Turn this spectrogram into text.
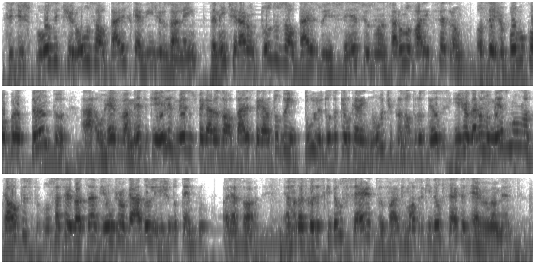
se dispôs e tirou os altares que havia em Jerusalém, também tiraram todos os altares do incenso e os lançaram no vale de Cedron. Ou seja, o povo comprou tanto a, o reavivamento que eles mesmos pegaram os altares, pegaram todo o entulho, tudo aquilo que era inútil para os outros deuses e jogaram no mesmo local que os, os sacerdotes haviam jogado o lixo do templo. Olha só, é uma das coisas que deu certo, que mostra que deu certo esse reavivamento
